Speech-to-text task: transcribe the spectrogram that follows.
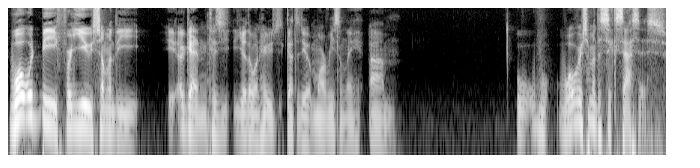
what would be for you some of the again because you're the one who's got to do it more recently. Um, w- what were some of the successes?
